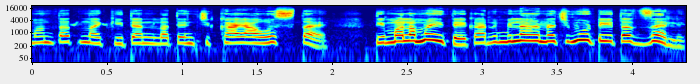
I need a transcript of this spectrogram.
म्हणतात ना की त्यांना त्यांची काय अवस्था आहे ती मला माहिती आहे. कारण मी लहानाची मोठी इथंच झाले.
